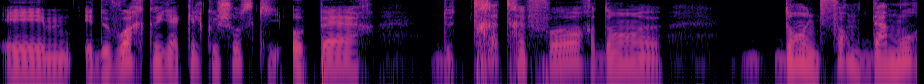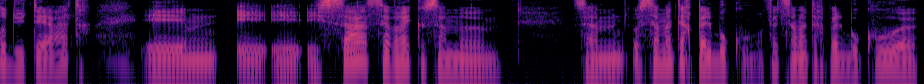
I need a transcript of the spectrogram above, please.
et, et, de voir qu'il y a quelque chose qui opère de très très fort dans, euh, dans une forme d'amour du théâtre. Et, et, et ça, c'est vrai que ça me, ça, m'interpelle beaucoup. En fait, ça m'interpelle beaucoup. Euh,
